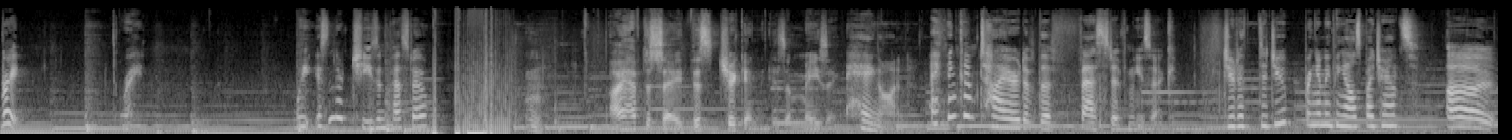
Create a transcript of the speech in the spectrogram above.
Right. Right. Wait, isn't there cheese in pesto? I have to say, this chicken is amazing. Hang on. I think I'm tired of the festive music. Judith, did you bring anything else by chance? Uh,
